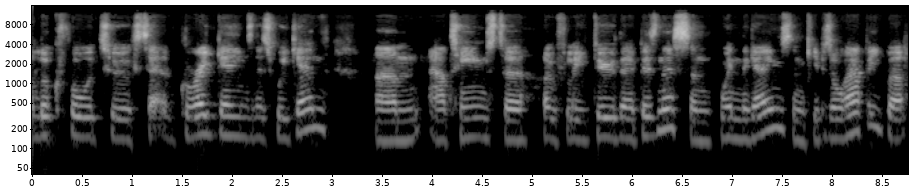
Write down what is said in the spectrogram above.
look forward to a set of great games this weekend. Um, our teams to hopefully do their business and win the games and keep us all happy. But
